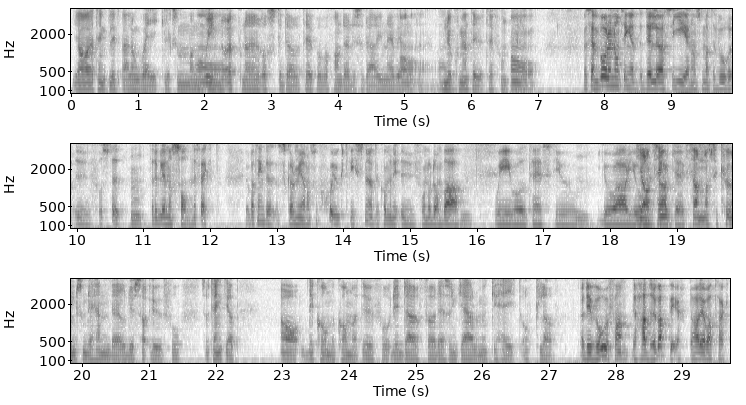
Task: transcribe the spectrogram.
Ja, jag tänkte lite på Alan Wake. Liksom man går Ja. in och öppnar en rostig dörr typ och vad fan dödade så där inne? Jag vet Ja, inte. ja. Nu kommer jag inte ut härifrån. Ja. Men sen var det någonting att det lös igenom som att det vore ufos typ. Mm. För det blev någon sån effekt. Jag bara tänkte, ska de göra något så sjukt twist nu att det kommer in ufon och de bara We will test you. You are human Mm. Jag tänkte subjects. samma sekund som det hände och du sa UFO. Så tänkte jag att Ja, det kommer komma ett UFO. Det är därför det är så jävla mycket hate och love. Ja, det vore fan... Det hade det varit det. Då hade jag bara tagit...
